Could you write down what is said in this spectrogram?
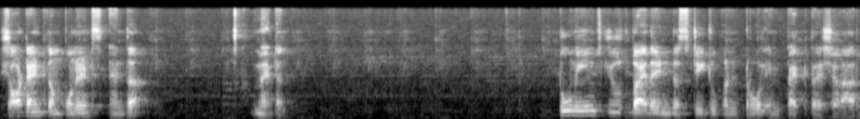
Shot end components and the metal. Two means used by the industry to control impact pressure are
